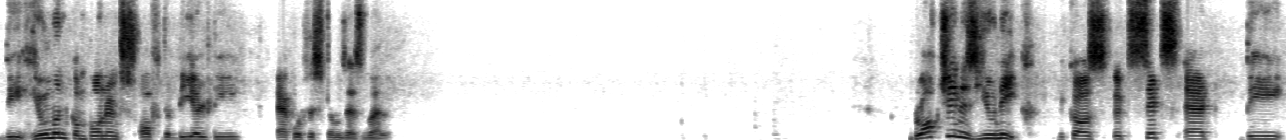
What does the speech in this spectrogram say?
the human components of the DLT ecosystems as well. Blockchain is unique because it sits at the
